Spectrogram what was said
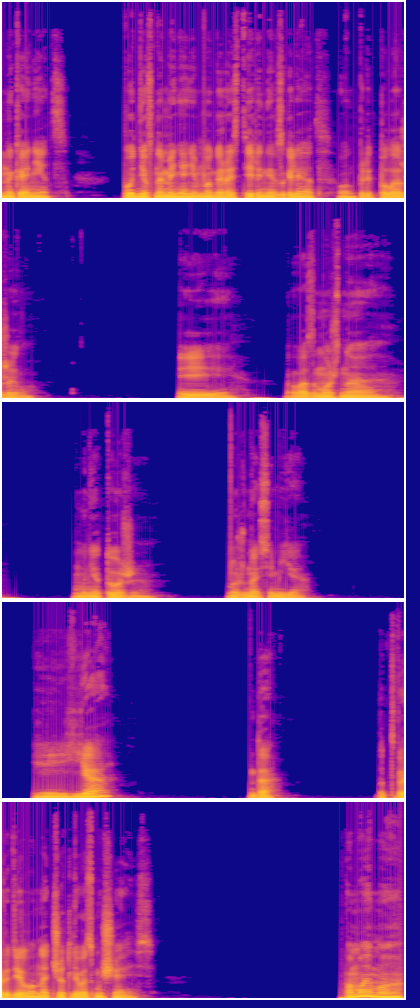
Наконец, подняв на меня немного растерянный взгляд, он предположил. «И, возможно, мне тоже нужна семья». «И я?» «Да», — подтвердил он, отчетливо смущаясь. По-моему,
